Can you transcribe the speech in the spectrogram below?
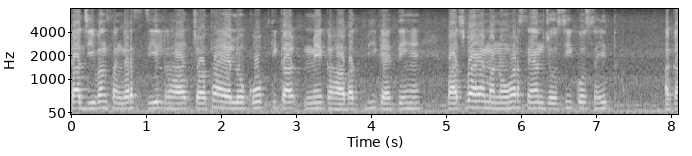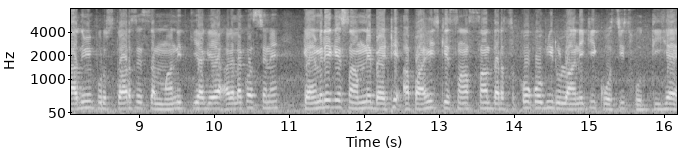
का जीवन संघर्षशील रहा। चौथा है लोकोक्ति का में कहावत भी कहते हैं। पांचवा है मनोहर श्याम जोशी को सहित अकादमी पुरस्कार से सम्मानित किया गया। अगला क्वेश्चन है, कैमरे के सामने बैठे अपाहिज के साथ साथ दर्शकों को भी रुलाने की कोशिश होती है।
